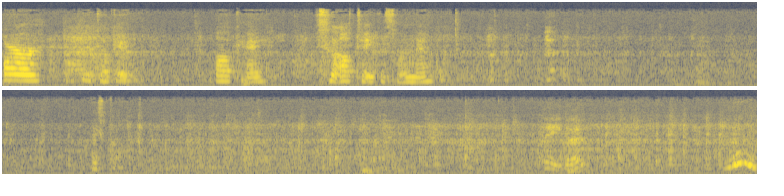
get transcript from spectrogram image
or took it. Okay, so I'll take this one now. Let's go. There you go. Woo!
